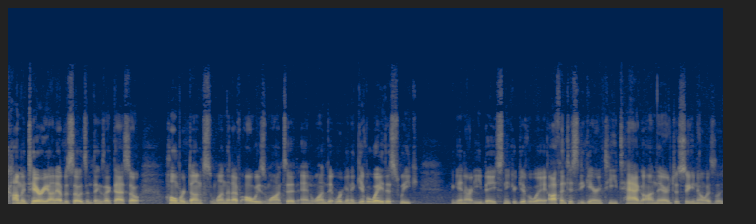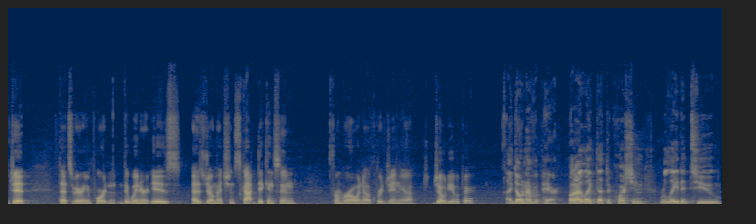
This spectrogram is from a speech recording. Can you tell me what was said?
commentary on episodes and things like that. So Homer Dunks, one that I've always wanted and one that we're going to give away this week. Again, our eBay sneaker giveaway. Authenticity guarantee tag on there just so you know it's legit. That's very important. The winner is, as Joe mentioned, Scott Dickinson from Roanoke, Virginia. Joe, do you have a pair? I don't have a pair, but I like that the question related to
